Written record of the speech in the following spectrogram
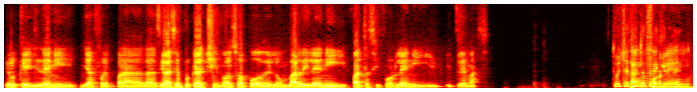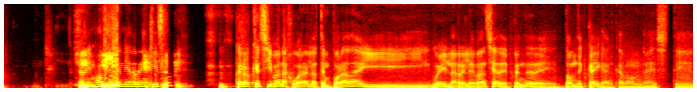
Yo creo que Lenny ya fue para la desgracia porque era chingón su apodo de Lombardi Lenny y Fantasy for Lenny y, demás. ¿Tú, Chatito, crees que Lenny? Karim Hunt y Lenny agarran equipo? Creo que sí van a jugar en la temporada y, güey, la relevancia depende de dónde caigan, cabrón. Este.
